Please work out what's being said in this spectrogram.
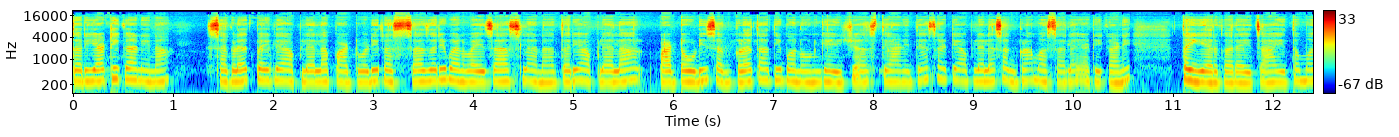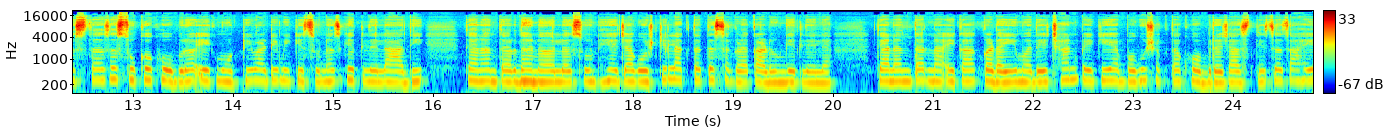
तर या ठिकाणी ना सगळ्यात पहिले आपल्याला पाटवडी रस्सा जरी बनवायचा असला ना तरी आपल्याला पाटवडी सगळ्यात आधी बनवून घ्यायची असते आणि त्यासाठी आपल्याला सगळा मसाला या ठिकाणी तयार करायचा आहे. तर मस्त असं सुकं खोबरं एक मोठी वाटी मी किसूनच घेतलेलं आधी त्यानंतर धन लसूण ह्या ज्या गोष्टी लागतात त्या सगळ्या काढून घेतलेल्या. त्यानंतर ना एका कढईमध्ये छानपैकी बघू शकता खोबरं जास्तीचंच आहे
